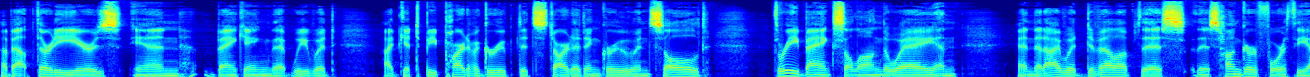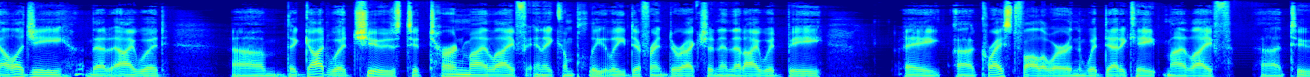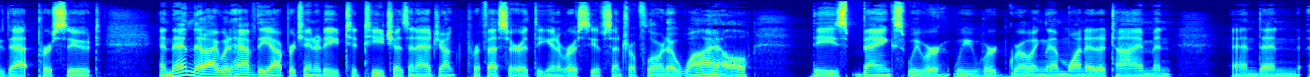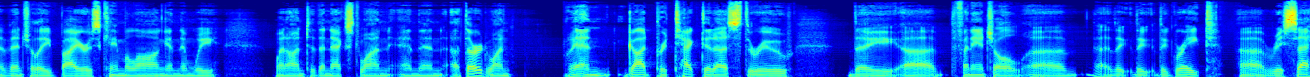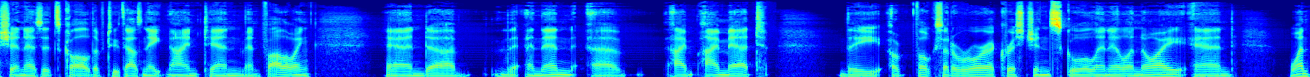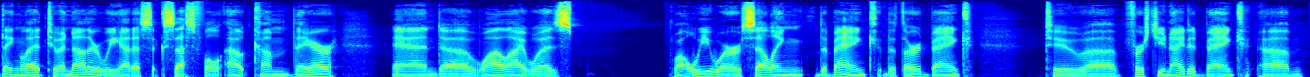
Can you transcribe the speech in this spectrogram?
about 30 years in banking, that we would, I'd get to be part of a group that started and grew and sold three banks along the way. And, and that I would develop this, this hunger for theology, that I would um, that God would choose to turn my life in a completely different direction and that I would be a, a Christ follower and would dedicate my life uh, to that pursuit. And then that I would have the opportunity to teach as an adjunct professor at the University of Central Florida while these banks we were we were growing them one at a time and and then eventually buyers came along and then we went on to the next one and then a third one and God protected us through the uh, financial, uh, the, the, the great uh, recession, as it's called, of 2008, 9, 10, and following. And, uh, th- and then uh, I, I met the uh, folks at Aurora Christian School in Illinois, and one thing led to another. We had a successful outcome there. And while I was while we were selling the bank, the third bank, to uh, First United Bank, um,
